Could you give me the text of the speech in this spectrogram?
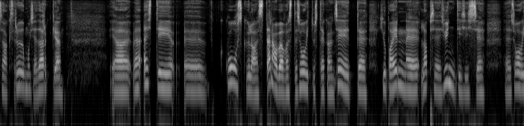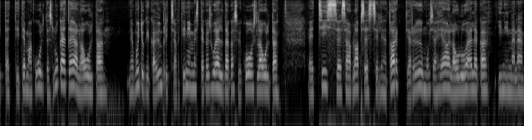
saaks rõõmus ja tark ja ja hästi kooskõlas tänapäevaste soovitustega on see, et juba enne lapse sündi siis soovitati tema kuuldes lugeda ja laulda ja muidugi ka ümbritsevate inimestega suhelda, kas või koos laulda, et siis saab lapsest selline tark ja rõõmus ja hea lauluhäälega inimene.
